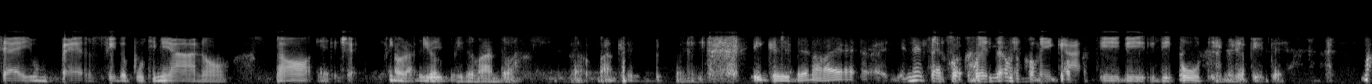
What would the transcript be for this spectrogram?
sei un perfido putiniano, no? E cioè, allora io mi domando, no, incredibile, no? È, nel senso, questo è come i gatti di, di Putin, capite? Ma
